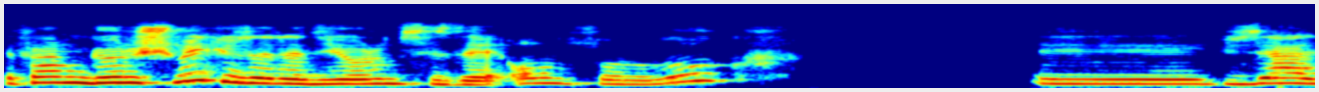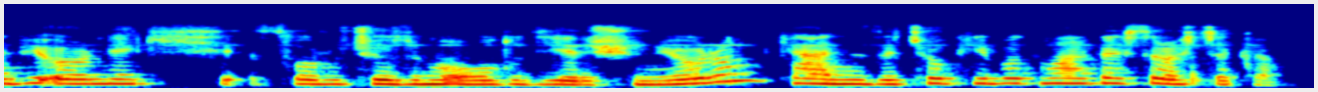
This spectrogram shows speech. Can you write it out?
Efendim görüşmek üzere diyorum size. 10 soruluk e, güzel bir örnek soru çözümü oldu diye düşünüyorum. Kendinize çok iyi bakın arkadaşlar. Hoşçakalın.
